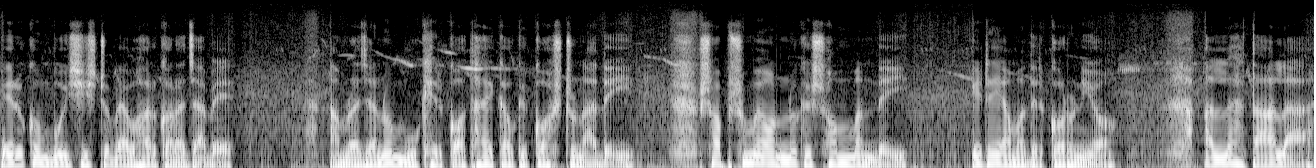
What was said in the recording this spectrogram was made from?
এরকম বৈশিষ্ট্য ব্যবহার করা যাবে। আমরা যেন মুখের কথায় কাউকে কষ্ট না দেই, সবসময় অন্যকে সম্মান দেই, এটাই আমাদের করণীয়। আল্লাহ তাআলা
